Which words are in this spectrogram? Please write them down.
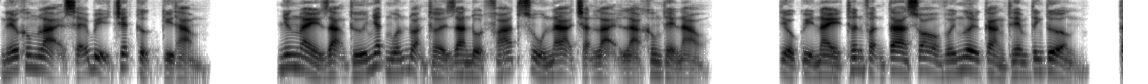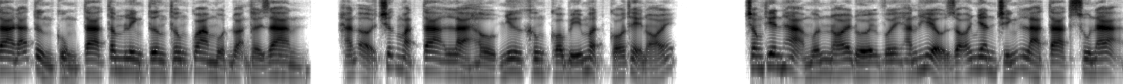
nếu không lại sẽ bị chết cực kỳ thảm. Nhưng này dạng thứ nhất muốn đoạn thời gian đột phá xù nạ chặn lại là không thể nào. Tiểu quỷ này thân phận ta so với ngươi càng thêm tinh tưởng ta đã từng cùng ta tâm linh tương thông qua một đoạn thời gian hắn ở trước mặt ta là hầu như không có bí mật có thể nói trong thiên hạ muốn nói đối với hắn hiểu rõ nhân chính là Tatsuna,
